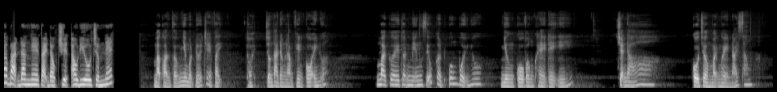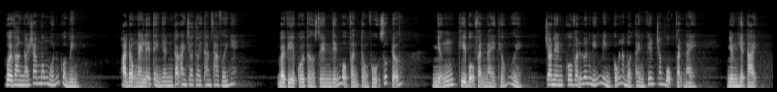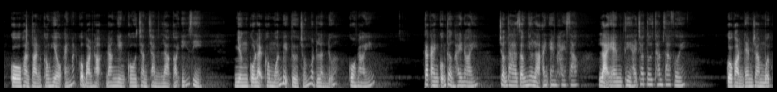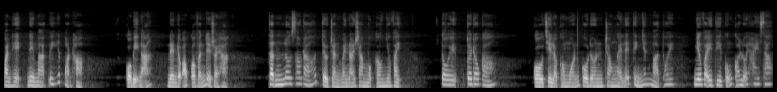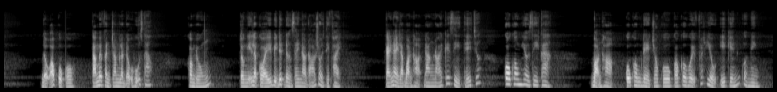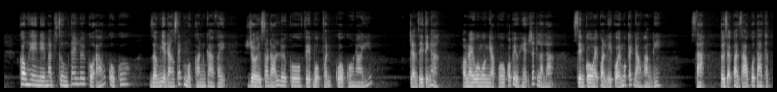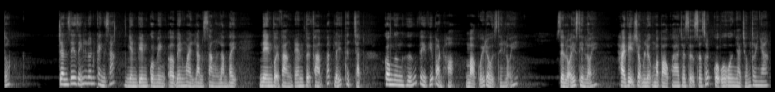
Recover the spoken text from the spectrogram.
Các bạn đang nghe tại đọc chuyện audio.net Mà còn giống như một đứa trẻ vậy. Thôi, chúng ta đừng làm phiền cô ấy nữa. Mọi người thuận miệng giễu cợt Uông Bội Nhu, nhưng cô vòng khề để ý. Chuyện đó... Cô chờ mọi người nói xong, vội vàng nói ra mong muốn của mình. Hoạt động ngày lễ tình nhân các anh cho tôi tham gia với nhé. Bởi vì cô thường xuyên đến bộ phận tổng vụ giúp đỡ. Những khi bộ phận này thiếu người, cho nên cô vẫn luôn nghĩ mình cũng là một thành viên trong bộ phận này. Nhưng hiện tại, cô hoàn toàn không hiểu ánh mắt của bọn họ đang nhìn cô chằm chằm là có ý gì. Nhưng cô lại không muốn bị từ chối một lần nữa. Cô nói, các anh cũng thường hay nói, chúng ta giống như là anh em hay sao? Là anh em thì hãy cho tôi tham gia với. Cô còn đem ra mối quan hệ để mà uy hiếp bọn họ. Cô bị ngã, nên đầu óc có vấn đề rồi hả? Thật lâu sau đó Tiểu Trần mới nói ra một câu như vậy. Tôi, tôi đâu có. Cô chỉ là không muốn cô đơn trong ngày lễ tình nhân mà thôi. Như vậy thì cũng có lỗi hay sao? Đầu óc của cô, 80% là đậu hũ sao? Không đúng. Tôi nghĩ là cô ấy bị đứt đường dây nào đó rồi thì phải. Cái này là bọn họ đang nói cái gì thế chứ? Cô không hiểu gì cả. Bọn họ cũng không để cho cô có cơ hội phát hiểu ý kiến của mình. Không hề nề mặt dùng tay lôi cổ áo của cô, giống như đang xách một con gà vậy, rồi sau đó lôi cô về bộ phận của cô nói. Trần Di Tĩnh à, hôm nay quân quân nhà cô có biểu hiện rất là lạ. Xin cô hãy quản lý cô ấy một cách đàng hoàng đi. Dạ, tôi sẽ quản giáo cô ta thật tốt. Trần Di Dĩnh luôn cảnh giác nhân viên của mình ở bên ngoài làm sằng làm bậy, nên vội vàng đem tội phạm bắt lấy thật chặt, không ngừng hướng về phía bọn họ mà cúi đầu xin lỗi. Xin lỗi, xin lỗi. Hai vị rộng lượng mà bỏ qua cho sự sơ suất của Uông Uông nhà chúng tôi nha.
